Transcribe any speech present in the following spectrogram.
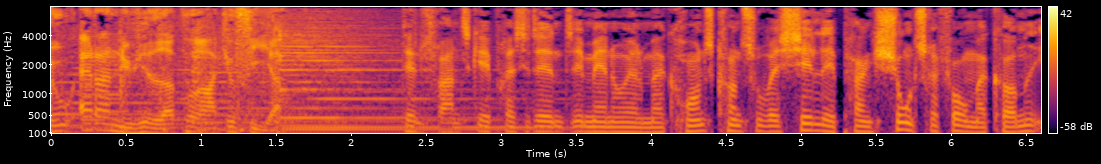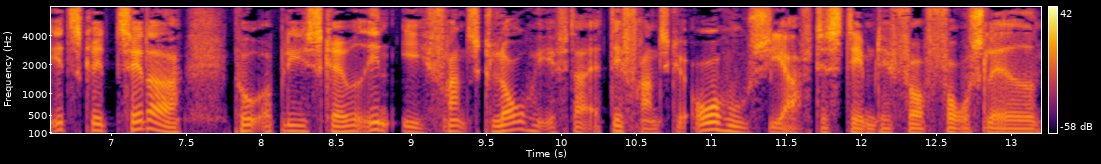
Nu er der nyheder på Radio 4. Den franske præsident Emmanuel Macrons kontroversielle pensionsreform er kommet et skridt tættere på at blive skrevet ind i fransk lov, efter at det franske overhus i aften stemte for forslaget.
